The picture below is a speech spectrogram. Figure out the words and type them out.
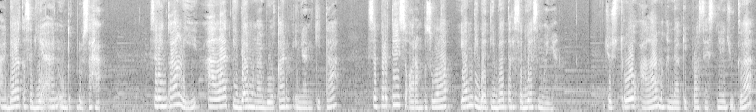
ada kesediaan untuk berusaha Seringkali Allah tidak mengabulkan keinginan kita seperti seorang pesulap yang tiba-tiba tersedia semuanya. Justru Allah menghendaki prosesnya juga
